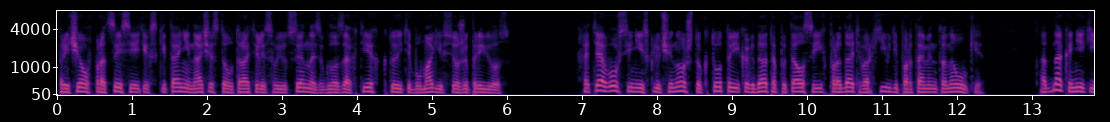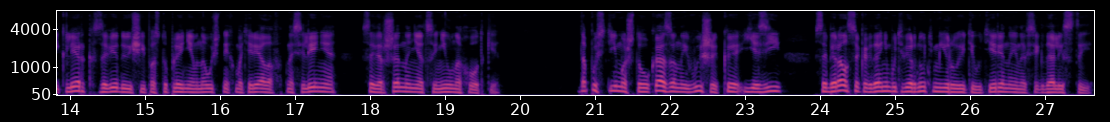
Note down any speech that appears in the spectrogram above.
Причем в процессе этих скитаний начисто утратили свою ценность в глазах тех, кто эти бумаги все же привез. Хотя вовсе не исключено, что кто-то и когда-то пытался их продать в архив Департамента науки. Однако некий клерк, заведующий поступлением научных материалов от населения, совершенно не оценил находки. Допустимо, что указанный выше К. Язи собирался когда-нибудь вернуть миру эти утерянные навсегда листы.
